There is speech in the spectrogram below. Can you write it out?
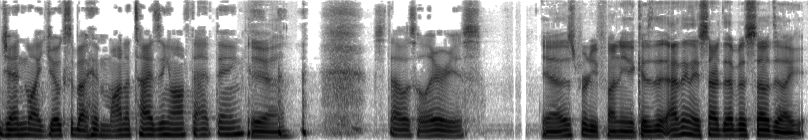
Jen like jokes about him monetizing off that thing. Yeah. That was hilarious. Yeah, it was pretty funny because I think they start the episode. They're like,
